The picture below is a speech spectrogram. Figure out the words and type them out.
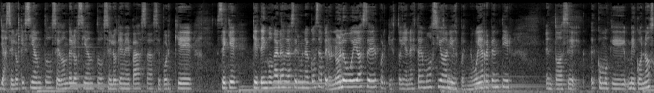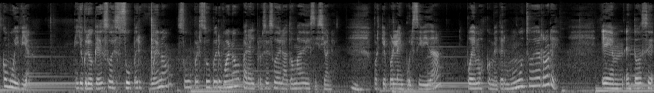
ya sé lo que siento, sé dónde lo siento, sé lo que me pasa, sé por qué, sé que, que tengo ganas de hacer una cosa, pero no lo voy a hacer porque estoy en esta emoción Sí. y después me voy a arrepentir. Entonces, como que me conozco muy bien. Y yo creo que eso es súper bueno, súper, súper bueno para el proceso de la toma de decisiones. Porque por la impulsividad podemos cometer muchos errores. Em, entonces,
